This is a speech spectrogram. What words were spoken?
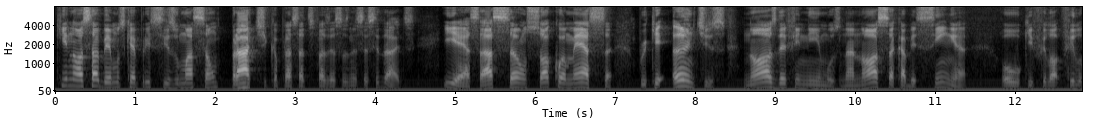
que nós sabemos que é preciso uma ação prática para satisfazer essas necessidades. E essa ação só começa porque antes nós definimos na nossa cabecinha, ou o que filo, filo,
